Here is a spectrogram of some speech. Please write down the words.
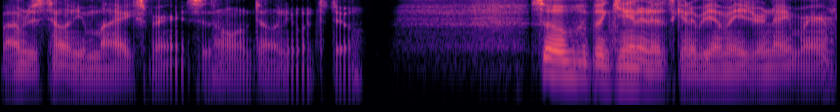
But I'm just telling you my experience is all I'm telling you what to do. So up in Canada, it's going to be a major nightmare.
